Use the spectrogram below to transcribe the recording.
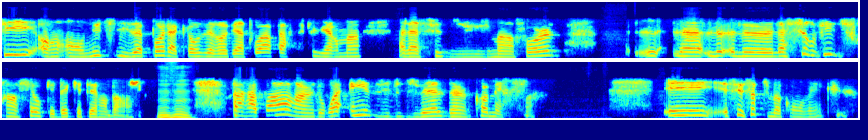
si on n'utilisait pas la clause dérogatoire, particulièrement à la suite du jugement Ford, la, le- le- la survie du français au Québec était en danger Mhm. par rapport à un droit individuel d'un commerçant. Et c'est ça qui m'a convaincu.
